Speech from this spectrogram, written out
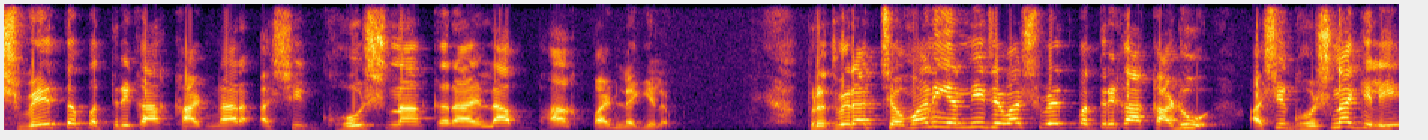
श्वेतपत्रिका काढणार अशी घोषणा करायला भाग पाडलं गेलं. पृथ्वीराज चव्हाण यांनी जेव्हा श्वेतपत्रिका काढू अशी घोषणा केली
